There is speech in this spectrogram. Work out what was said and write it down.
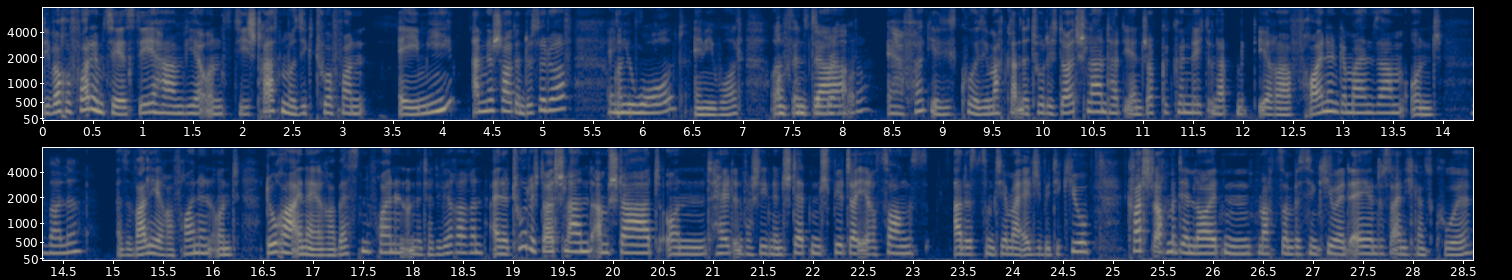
die Woche vor dem CSD haben wir uns die Straßenmusiktour von Amy angeschaut in Düsseldorf. Amy Wald. Amy Wald. Und Auf sind Instagram, da. oder? Ja, folgt ihr, sie ist cool. Sie macht gerade eine Tour durch Deutschland, hat ihren Job gekündigt und hat mit ihrer Freundin gemeinsam und Walle. also Wally ihrer Freundin und Dora, einer ihrer besten Freundinnen und eine Tätowiererin, eine Tour durch Deutschland am Start und hält in verschiedenen Städten, spielt da ihre Songs, alles zum Thema LGBTQ, quatscht auch mit den Leuten, macht so ein bisschen Q&A und ist eigentlich ganz cool.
